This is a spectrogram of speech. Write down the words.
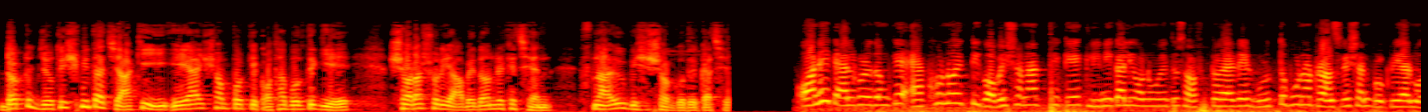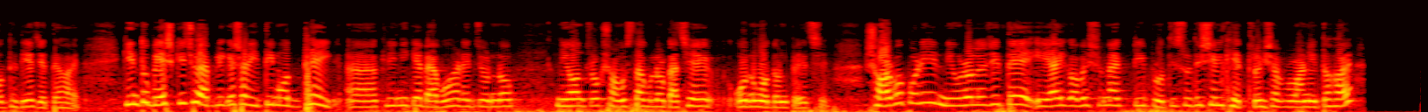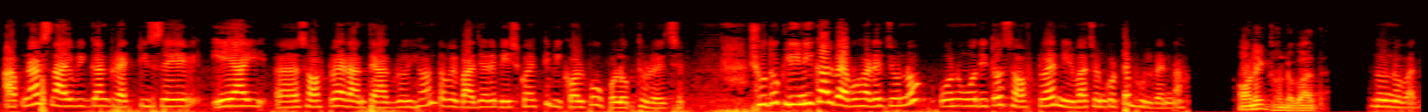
ডক্টর জ্যোতিষ্মিতা চাকি এআই সম্পর্কে কথা বলতে গিয়ে সরাসরি আবেদন রেখেছেন স্নায়ু বিশেষজ্ঞদের কাছে। অনেক অ্যালগোরিদমকে এখনও একটি গবেষণার থেকে ক্লিনিক্যালি অনুমোদিত সফটওয়্যারের গুরুত্বপূর্ণ ট্রান্সলেশন প্রক্রিয়ার মধ্যে দিয়ে যেতে হয়। কিন্তু বেশ কিছু অ্যাপ্লিকেশন ইতিমধ্যেই ক্লিনিকে ব্যবহারের জন্য নিয়ন্ত্রক সংস্থাগুলোর কাছে অনুমোদন পেয়েছে। সর্বোপরি নিউরোলজিতে এআই গবেষণা একটি প্রতিশ্রুতিশীল ক্ষেত্র হিসাবে প্রমাণিত হয়। আপনার স্নায়ুবিজ্ঞান প্র্যাকটিসে এআই সফটওয়্যার আনতে আগ্রহী হন তবে বাজারে বেশ কয়েকটি বিকল্প উপলব্ধ রয়েছে। শুধু ক্লিনিক্যাল ব্যবহারের জন্য অনুমোদিত সফটওয়্যার নির্বাচন করতে ভুলবেন না। অনেক ধন্যবাদ। ধন্যবাদ।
